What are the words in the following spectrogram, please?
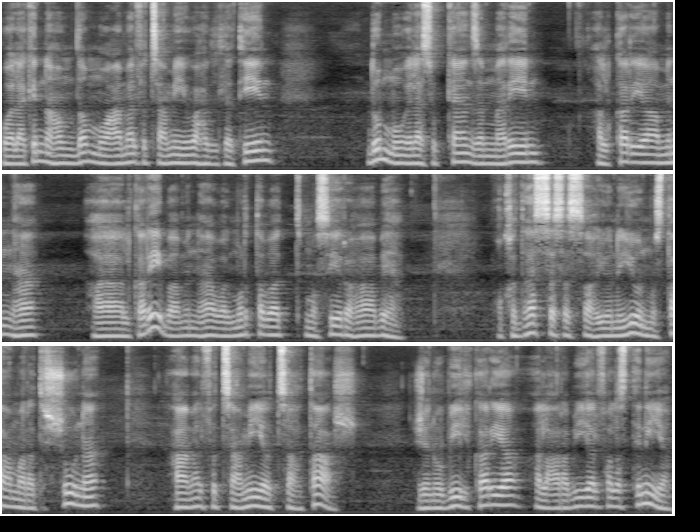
ولكنهم ضموا عام 1931 ضموا إلى سكان زمارين القرية منها القريبة منها والمرتبط مصيرها بها. وقد أسس الصهيونيون مستعمرة الشونة عام 1919 جنوبي القرية العربية الفلسطينية.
